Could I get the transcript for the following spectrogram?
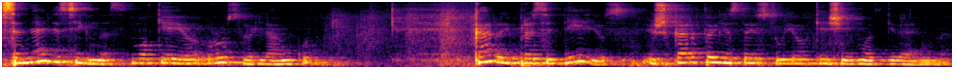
Senelis Ignas mokėjo rusų ir lenkų. Karui prasidėjus, iš karto jisai sujaukė šeimos gyvenimą.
